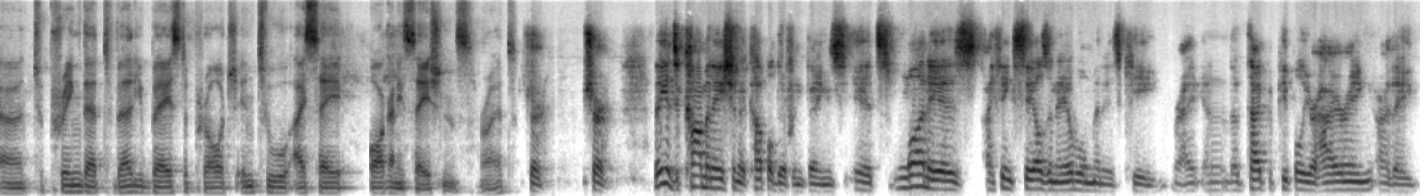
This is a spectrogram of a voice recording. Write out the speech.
uh, to bring that value based approach into, I say, organizations, right? Sure. Sure. I think it's a combination of a couple different things. It's one is I think sales enablement is key, right? And the type of people you're hiring are they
